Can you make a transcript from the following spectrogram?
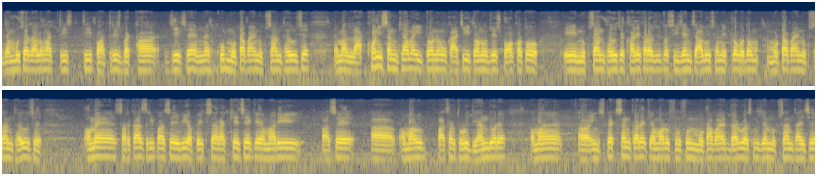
જંબુસર તાલુકામાં ત્રીસથી પાંત્રીસ ભઠ્ઠા જે છે, એમને ખૂબ મોટા પાયે નુકસાન થયું છે. એમાં લાખોની સંખ્યામાં ઈંટોનું, કાચી ઈંટોનો જે સ્ટોક હતો, એ નુકસાન થયું છે. ખરેખર હજુ તો સિઝન ચાલુ છે ને એટલો બધો મોટા પાયે નુકસાન થયું છે. અમે સરકારશ્રી પાસે એવી અપેક્ષા રાખીએ છીએ કે અમારી પાસે અમારું પાછળ થોડું ધ્યાન દોરે. અમારે ઇન્સ્પેક્શન કરે કે અમારું શું શું મોટા પાયે દર વર્ષની જેમ નુકસાન થાય છે.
